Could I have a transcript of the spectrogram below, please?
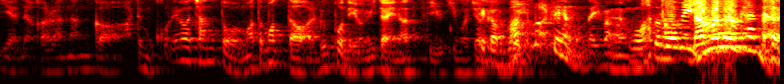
いやだからなんかでもこれはちゃんとまとまったルポで読みたいなっていう気持ちん、はすごいある。てかまとまってへんもんな今。うんもう生のがない。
